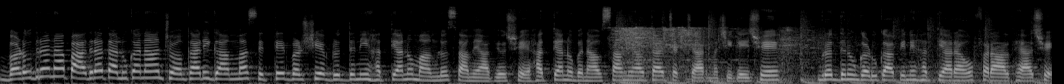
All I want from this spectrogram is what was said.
વડોદરાના પાદરા તાલુકાના ચોંકારી ગામમાં સિત્તેર વર્ષીય વૃદ્ધની હત્યાનો મામલો સામે આવ્યો છે. હત્યાનો બનાવ સામે આવતા ચકચાર મચી ગઈ છે. વૃદ્ધનું ગળું કાપીને હત્યારાઓ ફરાર થયા છે.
